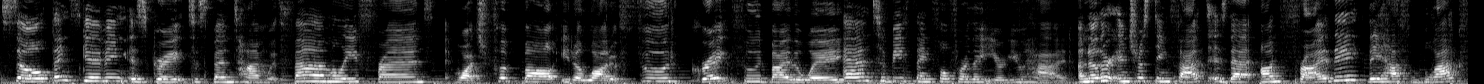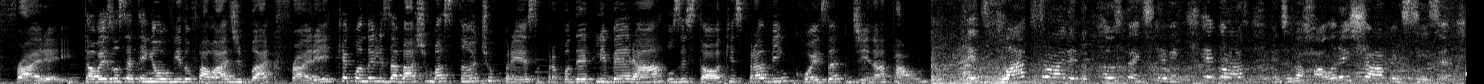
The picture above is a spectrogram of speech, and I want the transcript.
So, Thanksgiving is great to spend time with family, friends, watch football, eat a lot of food, great food by the way, and to be thankful for the year you had. Another interesting fact is that on Friday they have Black Friday. Talvez você tenha ouvido falar de Black Friday, que é quando eles abaixam bastante o preço para poder liberar os estoques para vir coisa de Natal. It's Black Friday, the post-Thanksgiving kickoff into the holiday shopping season.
